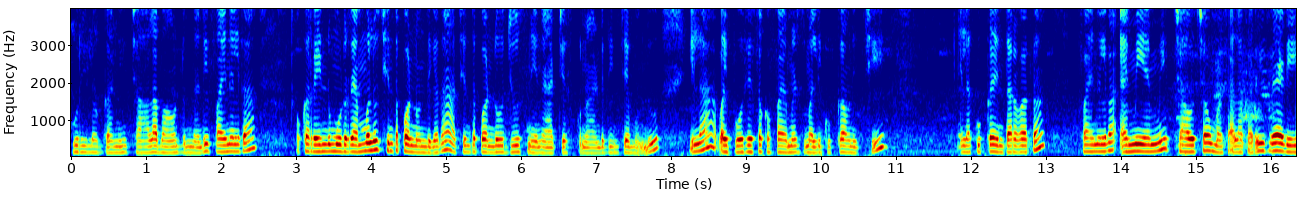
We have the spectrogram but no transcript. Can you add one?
పూరీలోకి కానీ చాలా బాగుంటుందండి. ఫైనల్గా ఒక రెండు మూడు రెమ్మలు చింతపండు ఉంది కదా ఆ చింతపండు జ్యూస్ నేను యాడ్ చేసుకున్నాను అండి దించే ముందు. ఇలా అవి పోసేసి ఒక ఫైవ్ మినిట్స్ మళ్ళీ కుక్ అవనిచ్చి ఇలా కుక్ అయిన తర్వాత ఫైనల్గా ఎమ్మి ఎమ్మి చావ్ చావ్ మసాలా కర్రీ రెడీ.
